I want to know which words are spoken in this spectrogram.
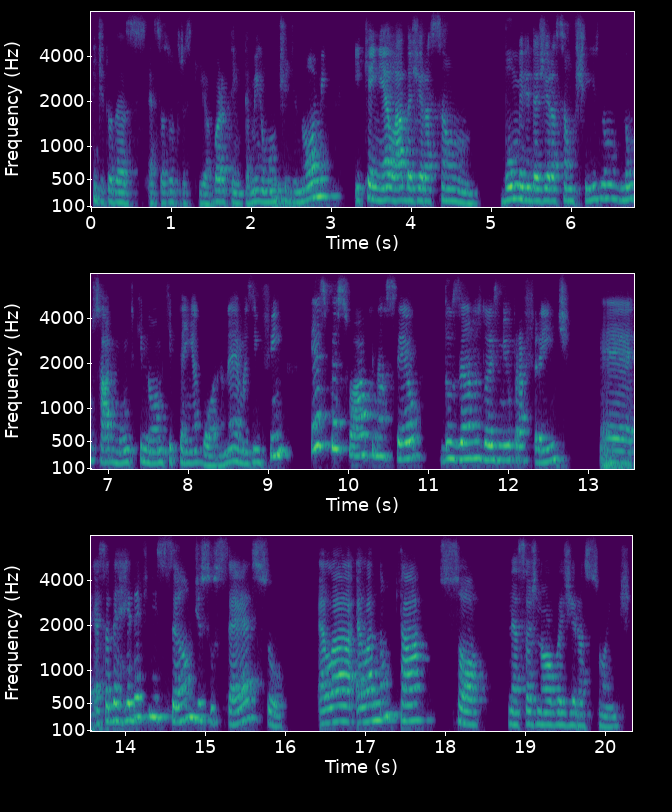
e de todas essas outras que agora tem também um monte de nome, e quem é lá da geração boomer da geração X não, não sabe muito que nome que tem agora, né? Mas, enfim, esse pessoal que nasceu dos anos 2000 para frente, é, essa redefinição de sucesso, ela, ela não está só nessas novas gerações.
